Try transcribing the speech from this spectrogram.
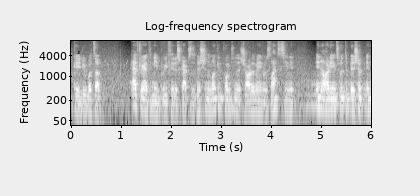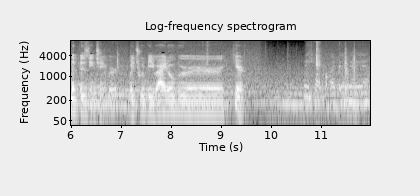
Okay, dude, what's up? After Anthony briefly describes his mission, the monk informs him that Charlemagne was last seen in audience with the bishop in the visiting chamber, which would be right over here. We can't quite go there yet.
